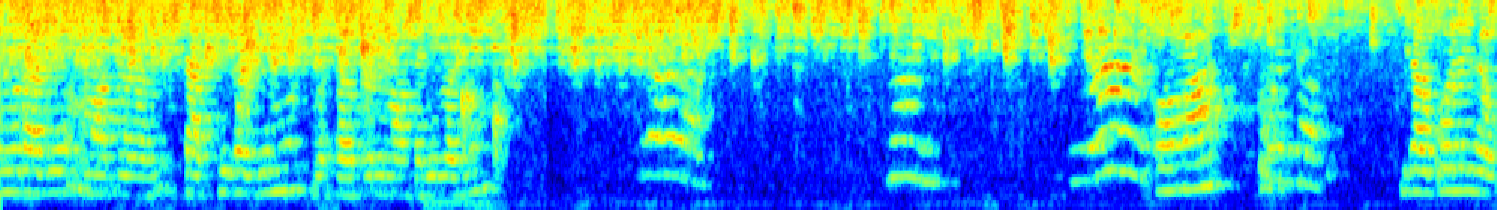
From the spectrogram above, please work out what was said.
এর আগে মাথা চাকরি বাজিয়ে নিই তারপরে মাথাটি বাজিয়ে ও মা। যাও করে যাও।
